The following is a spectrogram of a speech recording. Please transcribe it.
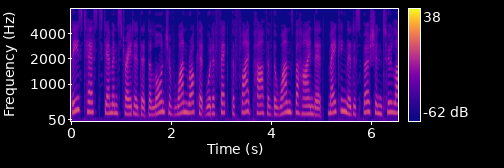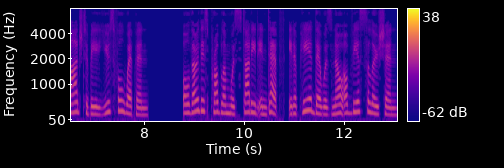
These tests demonstrated that the launch of one rocket would affect the flight path of the ones behind it, making the dispersion too large to be a useful weapon. Although this problem was studied in depth, it appeared there was no obvious solution.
